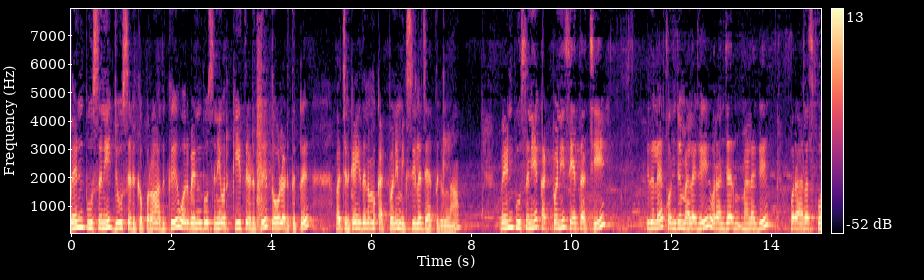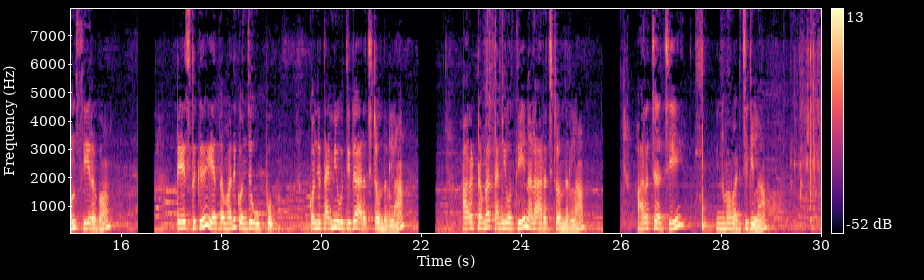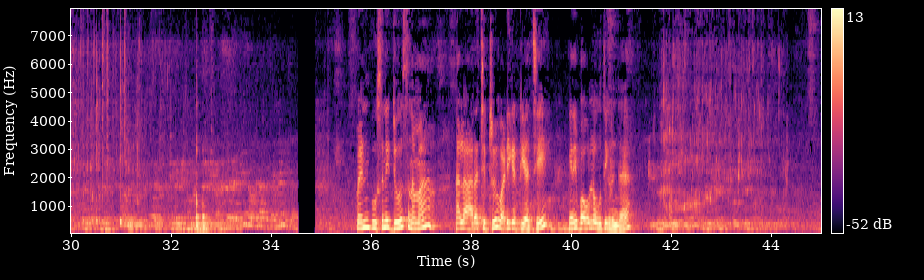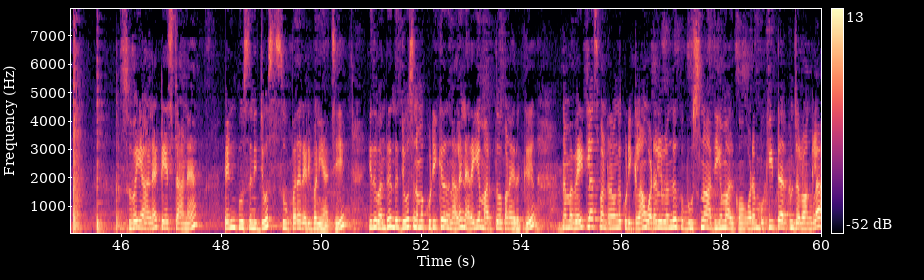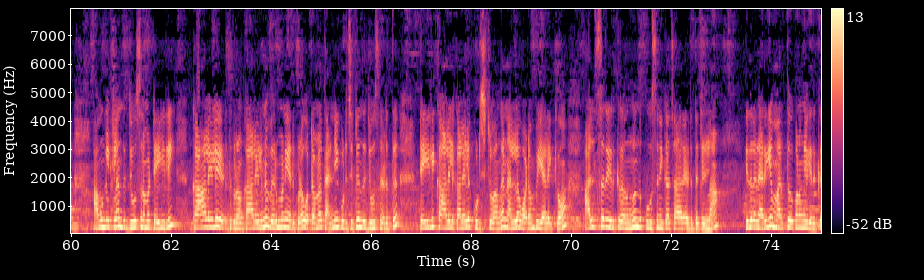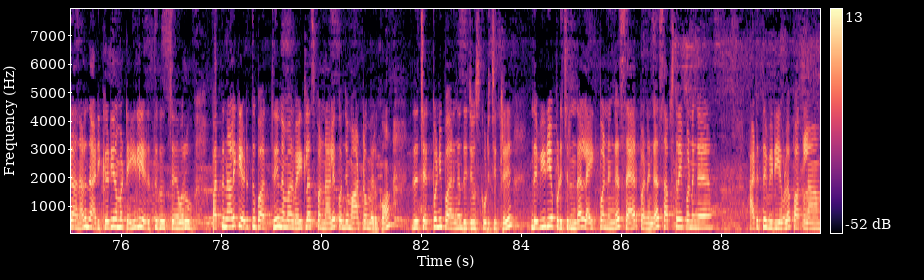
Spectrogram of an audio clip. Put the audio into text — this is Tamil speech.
வெண் பூசணி ஜூஸ் எடுக்க போகிறோம் அதுக்கு ஒரு வெண் பூசணி ஒரு கீத்து எடுத்து தோல் எடுத்துட்டு வச்சுருக்கேன். இதை நம்ம கட் பண்ணி மிக்சியில் சேர்த்துக்கிடலாம். வெண் பூசணியை கட் பண்ணி சேர்த்தாச்சு. இதில் கொஞ்சம் மிளகு ஒரு அஞ்சாறு மிளகு ஒரு அரை ஸ்பூன் சீரகம். டேஸ்ட்டுக்கு ஏற்ற மாதிரி கொஞ்சம் உப்பு. கொஞ்சம் தண்ணி ஊற்றிட்டு அரைச்சிட்டு வந்துடலாம். அரை டம்ளர் தண்ணி ஊற்றி நல்லா அரைச்சிட்டு வந்துடலாம். அரைச்சாச்சு. இன்னுமா வடிச்சிக்கலாம். வெண் பூசணி ஜூஸ் நம்ம நல்லா அரைச்சிட்டு வடிகட்டியாச்சு. இனி பவுலில் ஊற்றிக்கிடுங்க சுவையான டேஸ்டான வெண் பூசணி ஜூஸ் சூப்பராக ரெடி பண்ணியாச்சு. இது வந்து இந்த ஜூஸ் நம்ம குடிக்கிறதுனால நிறைய மருத்துவ குணம் இருக்குது நம்ம வெயிட் லாஸ் பண்ணுறவங்க குடிக்கலாம். உடலில் வந்து உஷ்ணம் அதிகமாக இருக்கும். உடம்பு ஹீட்டாக இருக்குன்னு சொல்லுவாங்களா? அவங்களுக்குலாம் இந்த ஜூஸ் நம்ம டெய்லி காலையில் எடுத்துக்கிறோம். காலையிலன்னு வெறுமனே எடுக்கக்கூடாது. ஒரு டம்ளர் தண்ணி குடிச்சிட்டு இந்த ஜூஸ் எடுத்து டெய்லி காலையில் காலையில் குடிச்சிட்டு வாங்க. நல்ல உடம்பு இளைக்கும். அல்சர் இருக்கிறவங்க இந்த பூசணிக்காய் சாறு எடுத்துக்கலாம். இதில் நிறைய மருத்துவ குணங்கள் இருக்குது அதனால் இந்த அடிக்கடி நம்ம டெய்லி எடுத்து ஒரு பத்து நாளைக்கு எடுத்து பார்த்து நம்ம வெயிட் லாஸ் பண்ணாலே கொஞ்சம் மாற்றம் இருக்கும். இதை செக் பண்ணி பாருங்கள் இந்த ஜூஸ் குடிச்சிட்டு. இந்த வீடியோ பிடிச்சிருந்தா லைக் பண்ணுங்கள் ஷேர் பண்ணுங்கள் சப்ஸ்கிரைப் பண்ணுங்கள் அடுத்த வீடியோவில் பார்க்கலாம்.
